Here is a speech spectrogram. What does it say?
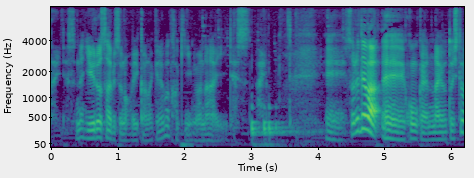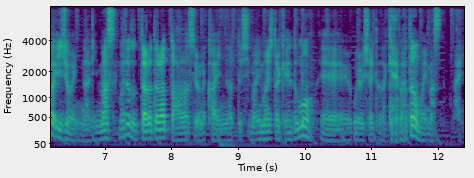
ないですね。有料サービスの方行かなければ課金はないです。はいえー、それでは、えー、今回の内容としては以上になります。まあ、ちょっとダラダラっと話すような回になってしまいましたけれども、えー、ご容赦いただければと思います。はい、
